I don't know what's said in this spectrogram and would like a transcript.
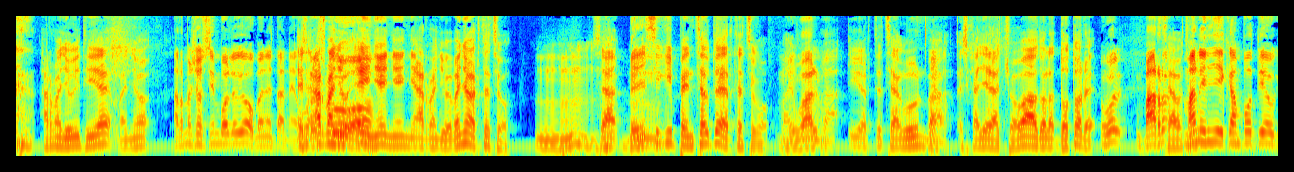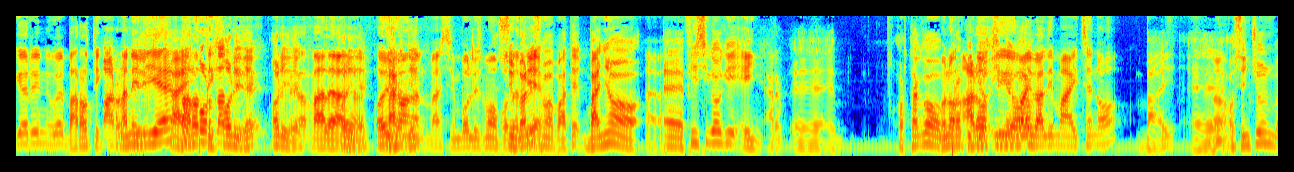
arma jugitie, ertetzeko. arma jugitie, baina... Armaxo simboliko benetan, Ez, eurrezko... arma ju, ein, ein, ein, arma ju, baina ertetzeko. Mhm. Osea, bereziki pentsaute ertetzeko. Ba, igual, ba, i ertetzeagun, ba, Ja. eskailera txoba, dola, dotore. Uel, barro, Zea batzuk. manili kanpoti aukerin, uel, barrotik. Barrotik. Manilie, Bai, barrotik. Hori eh? dek, hori dek. Vale, vale. Hori ba, simbolismo potente. Simbolismo batek, baino Bai, bai. eh, fizikoki ein, ar, eh, hortako Bueno, propio arotzi inego- bai baldin maitzeno, Bai, eh, No? osintxun,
